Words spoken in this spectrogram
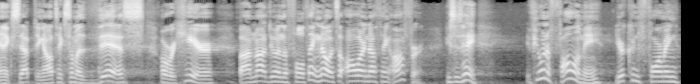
and accepting. I'll take some of this over here, but I'm not doing the full thing. No, it's an all or nothing offer. He says, hey, if you want to follow me, you're conforming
